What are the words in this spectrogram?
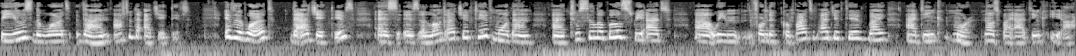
We use the word than after the adjectives. If the word, the adjectives, is, is a long adjective, more than uh, two syllables, we add uh, we form the comparative adjective by adding more, not by adding er.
